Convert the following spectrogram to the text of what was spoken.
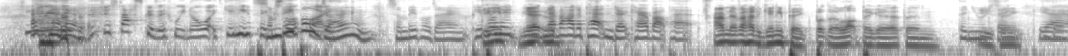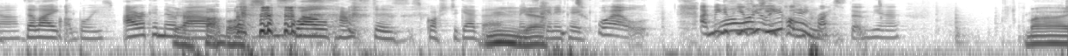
Do you really just ask us if we know what guinea pigs Some look people like? don't. Some people don't. People Guinea- who yeah, who've never had a pet and don't care about pets I've never had a guinea pig, but they're a lot bigger than than you would You think. think. Yeah. They are. They're like Fat boys. I reckon they're they about boys. twelve hamsters squashed together Mm, makes yeah. a guinea pig. Well, I mean, Well, if you really you think? compress them, yeah. My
